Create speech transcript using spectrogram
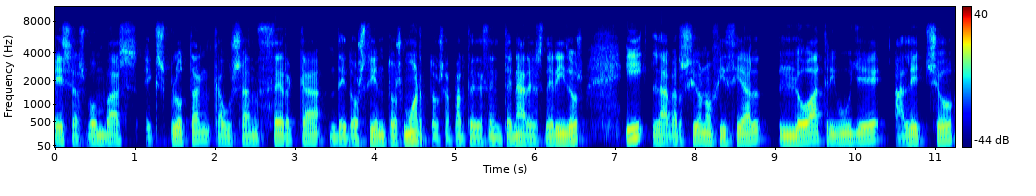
esas bombas explotan, causan cerca de 200 muertos, aparte de centenares de heridos, y la versión oficial lo atribuye al hecho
